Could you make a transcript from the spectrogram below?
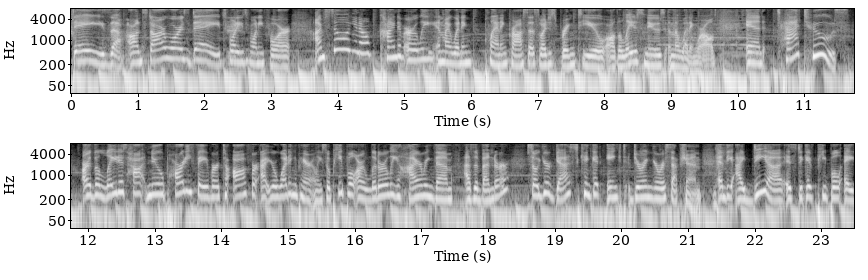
days on Star Wars Day 2024. I'm still, you know, kind of early in my wedding planning process, so I just bring to you all the latest news in the wedding world. And tattoos are the latest hot new party favor to offer at your wedding, apparently. So people are literally hiring them as a vendor. So your guest can get inked during your reception. And the idea is to give people a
